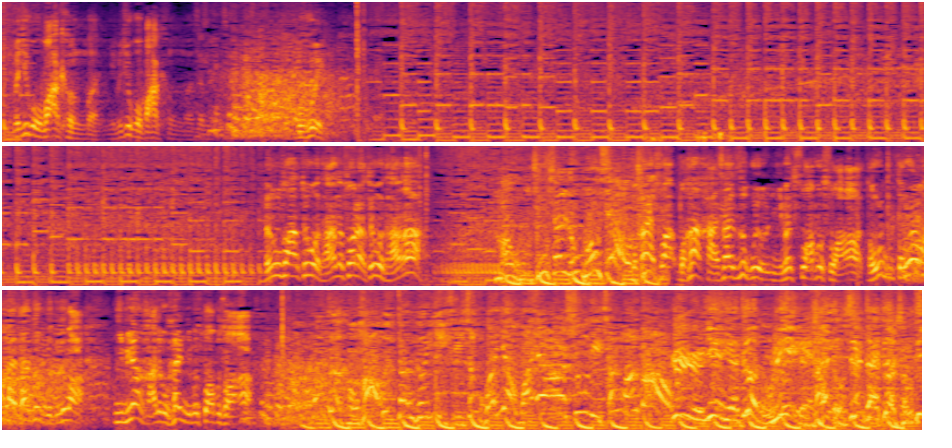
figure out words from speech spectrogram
你们就给我挖坑吧，你们就给我挖坑吧，真的，我不会。能刷水果糖的刷点水果糖啊！猛出山龙咆哮，我看刷，我看喊三四五有你们刷不刷啊？都都让我喊三四五的对吧？你们让喊的，我看你们刷不刷啊？的口号，当歌一曲升华耀瓦呀，兄弟成王道，日日夜夜的努力，才有现在的成绩。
